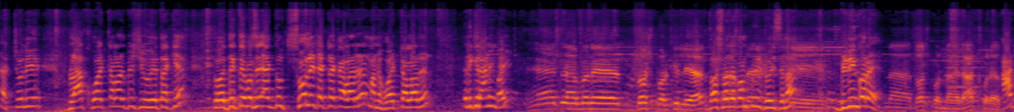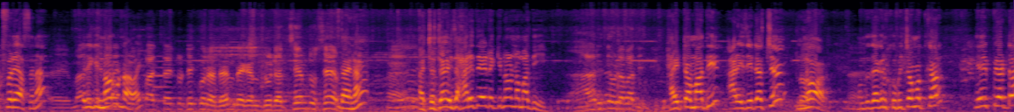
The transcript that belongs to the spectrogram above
অ্যাকচুয়ালি ব্ল্যাক হোয়াইট কালার বেশি হয়ে থাকে। তো দেখতে পাচ্ছেন একদম সলিড একটা কালারের মানে হোয়াইট কালারের এটা কি রানিং ভাই? হ্যাঁ এটা মানে দশ পর ক্লিয়ার দশ হাজার কমপ্লিট হয়েছে না? করে? না দশ পর না এটা আট করে আছে। আট ফেরে আছে না? এটা কি নর্মাল না ভাই? পাটটা একটু ঠিক করে দেন দেখেন দুইটা সেম টু সেম তাই না? হ্যাঁ। আচ্ছা আচ্ছা এই যে হাড়িতে এটা কি নর না মাদি? হাড়িতে ওটা বাদি হাইটটা মাদি আর এই যেটা হচ্ছে নর। বন্ধু দেখেন খুবই চমৎকার। এই পেয়ারটা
